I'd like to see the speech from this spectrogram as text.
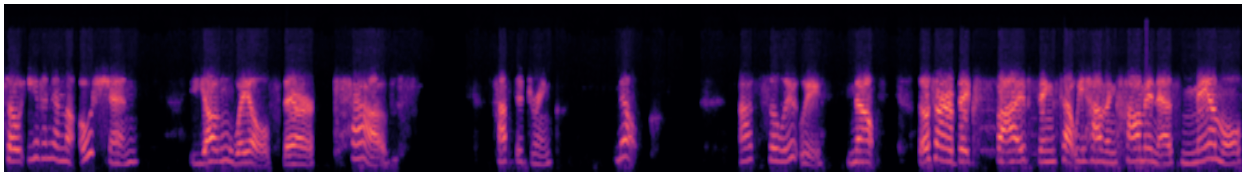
So even in the ocean, young whales, their calves, have to drink milk. Absolutely. Now, those are our big five things that we have in common as mammals.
